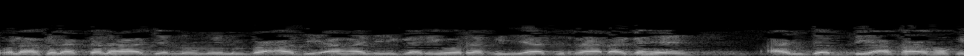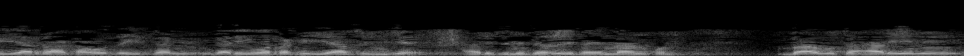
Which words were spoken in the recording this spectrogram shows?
ولكن كان هاجن من بعد أهلي قري ورقيات الرادة عن جدي أخاك يرى كأوديسا قري ورقيات جاء حديث ضعيف إنان كن باب تحريم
